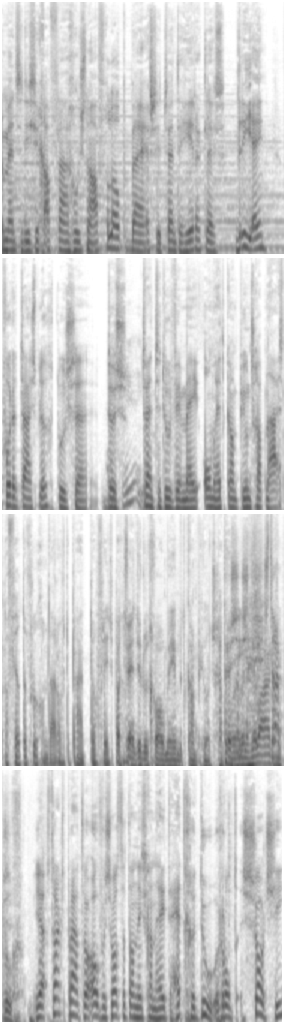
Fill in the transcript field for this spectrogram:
de mensen die zich afvragen hoe het nou afgelopen bij FC Twente Heracles. 3-1 voor de thuisplug. Dus, uh, dus Twente doet weer mee om het kampioenschap. Nou, het is nog veel te vroeg om daarover te praten, toch Frits? Maar Twente doet gewoon mee met het kampioenschap. Precies. We hebben een hele straks, ploeg. Ja, straks praten we over, zoals het dan is gaan heten... het gedoe rond Sochi.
